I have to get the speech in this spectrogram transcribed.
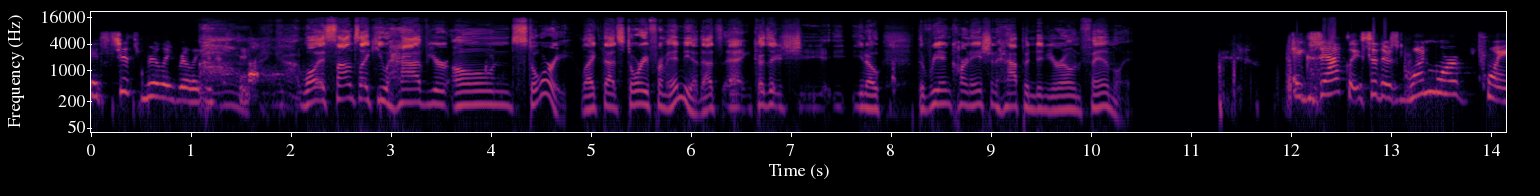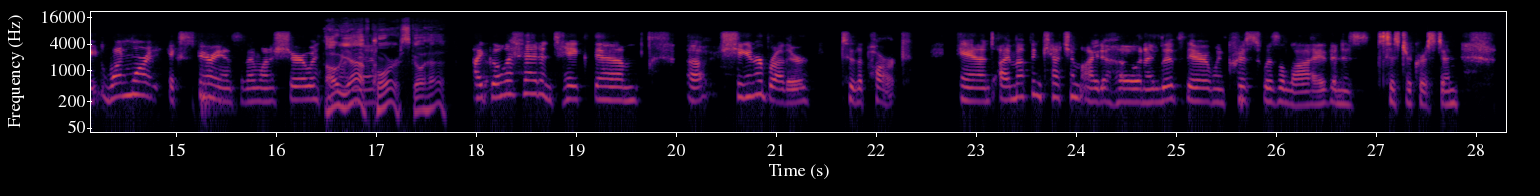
It's just really, really Oh interesting. God. Well, it sounds like you have your own story, like that story from India. That's because it, you know, the reincarnation happened in your own family. Exactly. So there's one more point, one more experience that I want to share with you. Oh yeah, of course. Go ahead. I go ahead and take them, uh, she and her brother, to the park. And I'm up in Ketchum, Idaho, and I lived there when Chris was alive and his sister Kristen.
